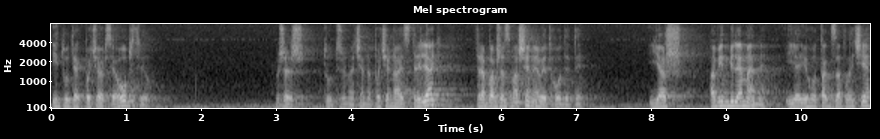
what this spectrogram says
і тут як почався обстріл, вже ж тут почина- починають стріляти, треба вже з машини відходити. Я ж, а він біля мене. І я його так за плече,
